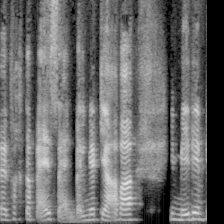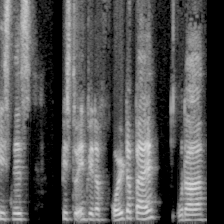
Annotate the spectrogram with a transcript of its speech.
einfach dabei sein, weil mir klar war, im Medienbusiness bist du entweder voll dabei oder,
